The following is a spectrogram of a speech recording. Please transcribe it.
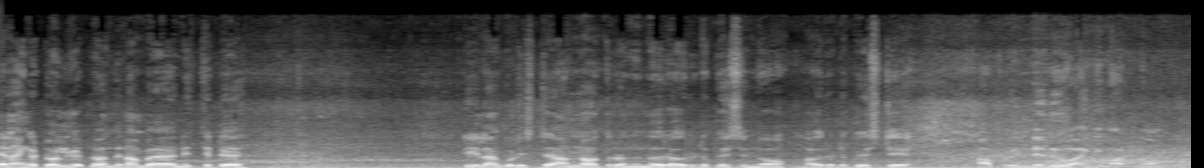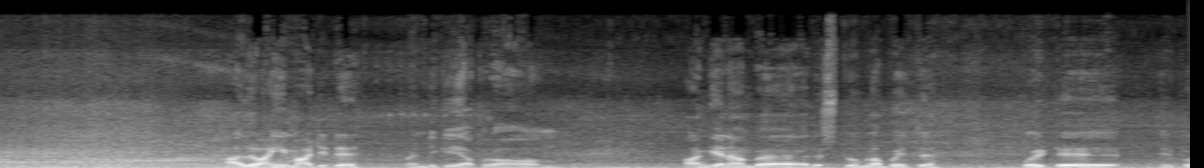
ஏன்னா இங்கே டோல்கேட்டில் வந்து நம்ம நிறுத்திட்டு டீலாம் குடிச்சிட்டு அண்ணன் ஒருத்தர் வந்திருந்தார் அவர்கிட்ட பேசியிருந்தோம். அவர்கிட்ட பேசிட்டு அப்புறம் இந்த இது வாங்கி மாட்டினோம். அது வாங்கி மாட்டிட்டு வண்டிக்கு அப்புறம் அங்கேயே நம்ம ரெஸ்ட் ரூம்லாம் போயிட்டு போயிட்டு இப்போ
